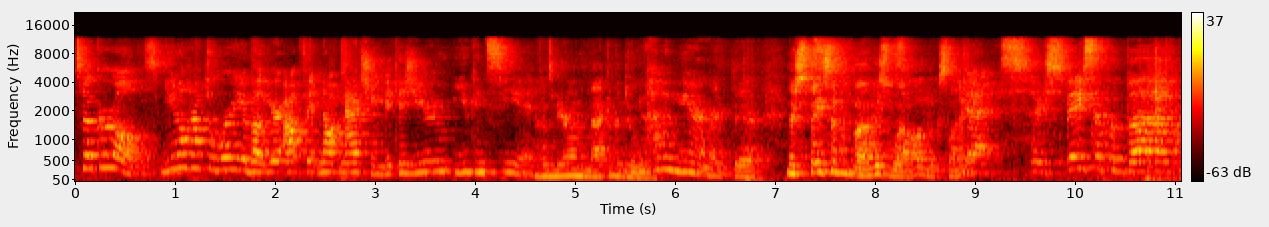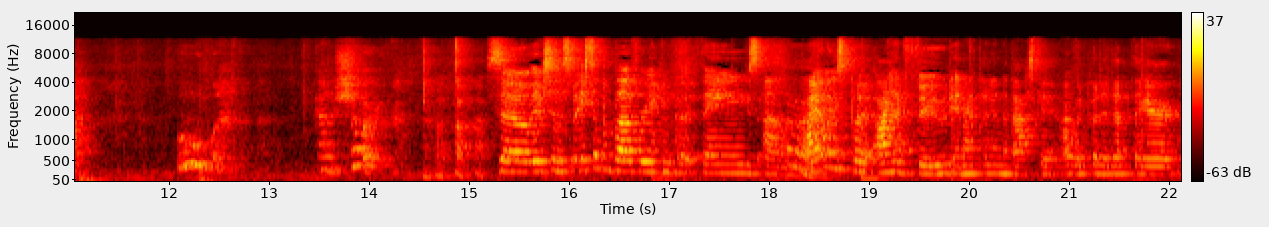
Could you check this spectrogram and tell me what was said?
So girls, you don't have to worry about your outfit not matching because you you can see it. You Have a mirror on the back of the door. You have a mirror. Right there. There's space up above as well, it looks like. Yes, there's space up above. Ooh, kind of short. so there's some space up above where you can put things. Um, I always put, I had food and I put it in the basket. I would put it up there.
